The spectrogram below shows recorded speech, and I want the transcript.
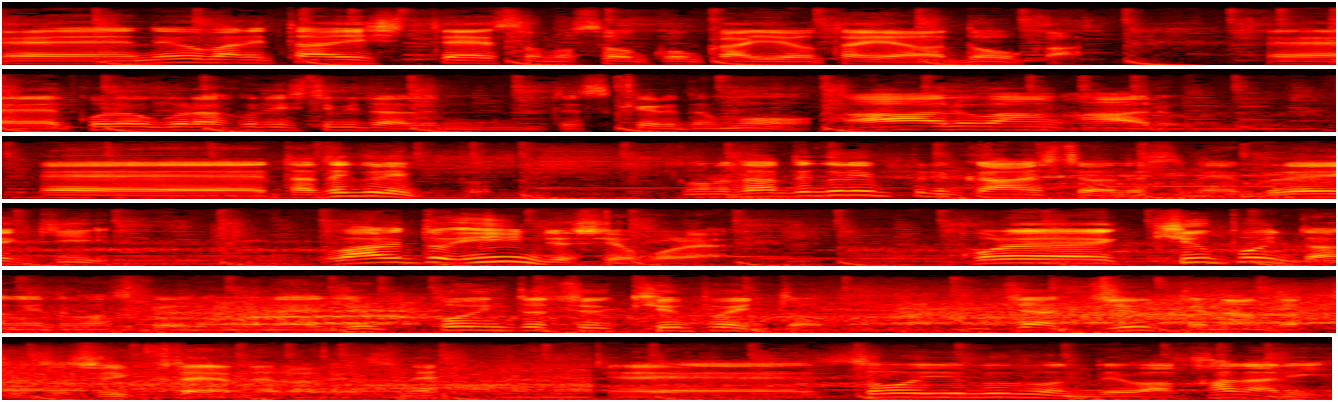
えーネオバに対してその走行改良タイヤはどうか、えーこれをグラフにしてみたんですけれども R1R、えー縦グリップ。この縦グリップに関してはですねブレーキ割といいんですよこれ。これ9ポイント上げてますけれどもね10ポイント中9ポイント。じゃあ10って何だっていうとスイックタイヤになるわけですね、えーそういう部分ではかなり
